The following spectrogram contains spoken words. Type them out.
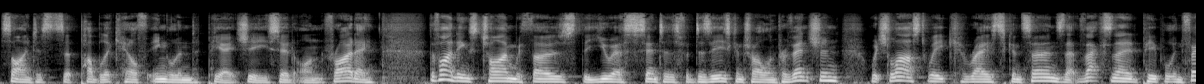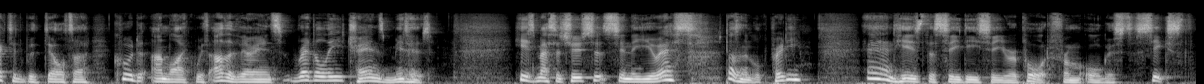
scientists at Public Health England PHE said on Friday. The findings chime with those the US Centers for Disease Control and Prevention, which last week raised concerns that vaccinated people infected with Delta could, unlike with other variants, readily transmit it. Here's Massachusetts in the US. Doesn't it look pretty? And here's the CDC report from August 6th.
